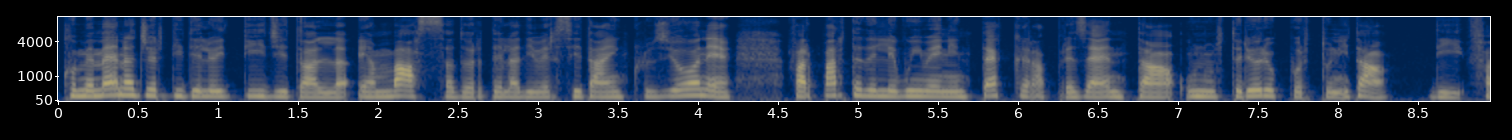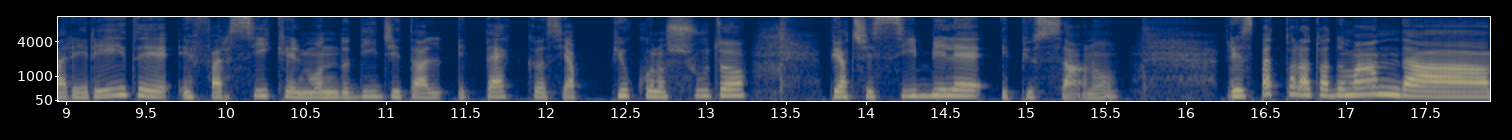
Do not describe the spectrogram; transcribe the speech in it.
come manager di Deloitte Digital e ambassador della diversità e inclusione, far parte delle Women in Tech rappresenta un'ulteriore opportunità di fare rete e far sì che il mondo digital e tech sia più conosciuto, più accessibile e più sano. Rispetto alla tua domanda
